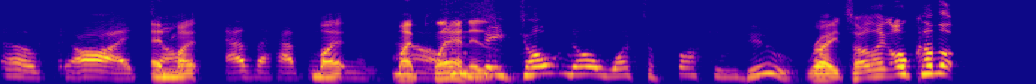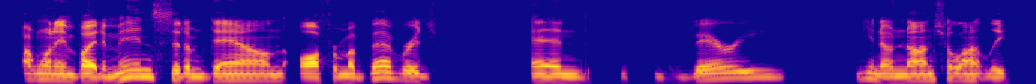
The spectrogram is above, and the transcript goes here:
Oh God! And my- don't ever have them my- in my house. plan Dude, is- they don't know what to fucking do. Right. So I'm like, oh, come up. I want to invite them in, sit them down, offer them a beverage, and very, you know, nonchalantly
